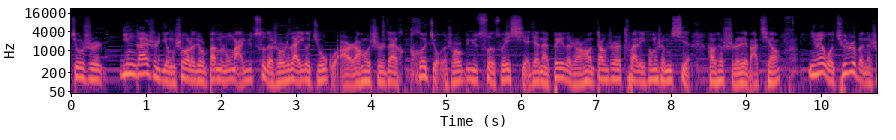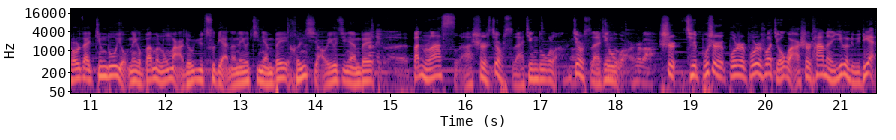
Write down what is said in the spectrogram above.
就是应该是影射了，就是坂本龙马遇刺的时候是在一个酒馆，然后是在喝酒的时候遇刺，所以血溅在杯子上。然后当时揣了一封什么信，还有他使的这把枪。因为我去日本的时候，在京都有那个坂本龙马就是遇刺点的那个纪念碑，很小一个纪念碑。那个坂本龙马死啊，是就是死在京都了，就是死在京都。馆是吧？是，其实不是不是不是说酒馆，是他们一个旅店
